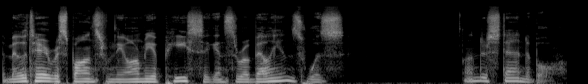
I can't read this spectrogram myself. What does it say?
the military response from the Army of Peace against the rebellions was understandable,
